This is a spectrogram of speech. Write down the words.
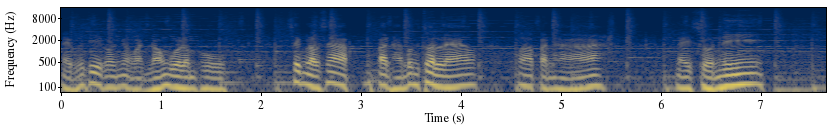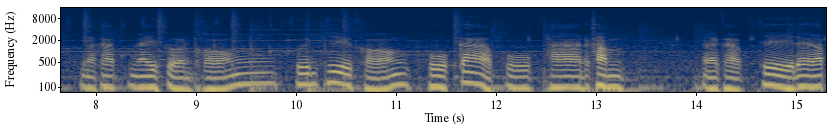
ในพื้นที่ของจังหวัดหนองบัวลำพู ซึ่งเราทราบปัญหาเบื้องต้นแล้วว่าปัญหาในส่วนนี้ นะครับในส่วนของพื้นที่ของภูเก้าภูพาคำนะครับที่ได้รับ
